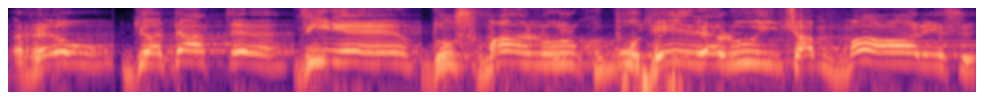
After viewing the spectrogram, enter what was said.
rău, deodată vine dușmanul cu puterea lui cea mare și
